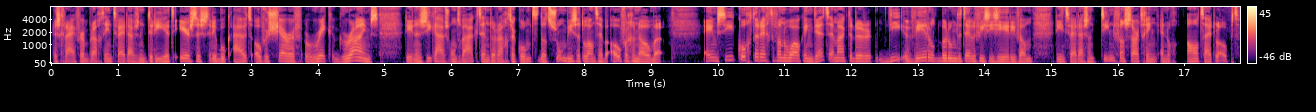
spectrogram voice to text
De schrijver bracht in 2003 het eerste stripboek uit over sheriff Rick Grimes, die in een ziekenhuis ontwaakt en erachter komt dat zombies het land hebben overgenomen. AMC kocht de rechten van The Walking Dead en maakte er die wereldberoemde televisieserie van, die in 2010 van start ging en nog altijd loopt.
